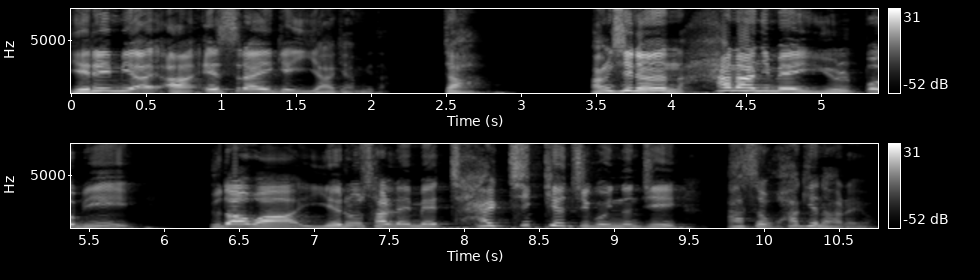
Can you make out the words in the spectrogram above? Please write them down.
예레미야 아 에스라에게 이야기합니다. 자, 당신은 하나님의 율법이 유다와 예루살렘에 잘 지켜지고 있는지 가서 확인하래요.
